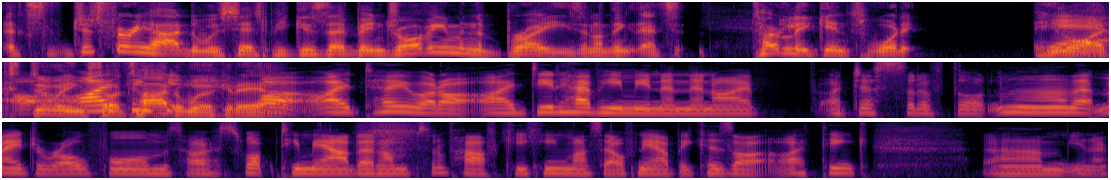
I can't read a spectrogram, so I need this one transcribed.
it's just very hard to assess because they've been driving him in the breeze, and I think that's totally against what it, he Yeah, likes doing. I so it's think hard to work it out. I, I tell you what, I, I did have him in, and then I I just sort of thought, oh, that major role form, so I swapped him out, and I'm sort of half kicking myself now because I, I think. Um, you know,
